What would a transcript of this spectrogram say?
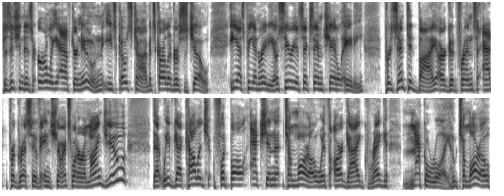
positioned as early afternoon East Coast time. It's Carlin versus Joe, ESPN Radio, Sirius XM Channel 80, presented by our good friends at Progressive Insurance. Want to remind you that we've got college football action tomorrow with our guy, Greg McElroy, who tomorrow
